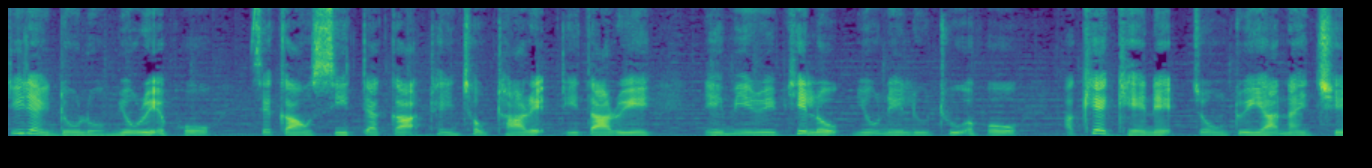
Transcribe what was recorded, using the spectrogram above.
တိတိုင်ဒိုလိုမြို့တွေအဖို့စစ်ကောင်စီတပ်ကထိန်းချုပ်ထားတဲ့ဒေသတွေနေမီတွေဖြစ်လို့မြို့နယ်လူထုအဖို့အခက်ခဲနဲ့ကြုံတွေ့ရနိုင်ခြေ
